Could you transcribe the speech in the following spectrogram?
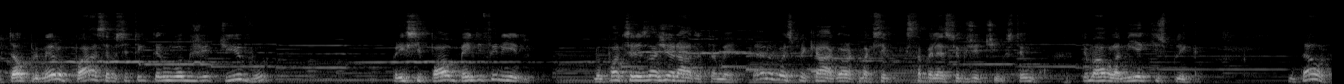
Então, o primeiro passo é você ter que ter um objetivo principal bem definido. não pode ser exagerado também. Eu não vou explicar agora como é que você estabelece objetivos. Tem, um, tem uma aula minha que explica. Então,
